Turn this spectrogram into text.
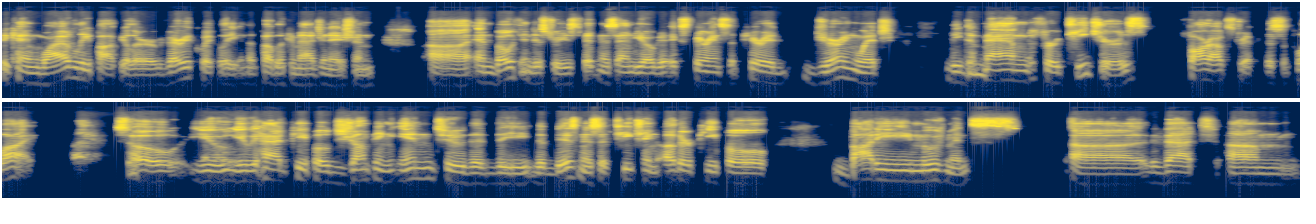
became wildly popular very quickly in the public imagination uh, and both industries, fitness and yoga, experienced a period during which the demand for teachers far outstripped the supply. So you you had people jumping into the the the business of teaching other people body movements uh, that um,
